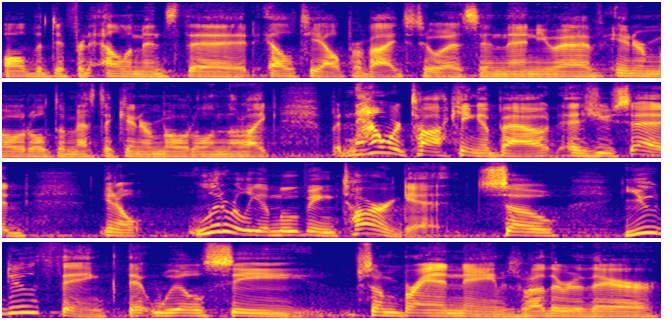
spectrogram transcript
all the different elements that LTL provides to us. And then you have intermodal, domestic intermodal, and they're like, but now we're talking about, as you said, you know, literally a moving target. So you do think that we'll see some brand names, whether they're,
